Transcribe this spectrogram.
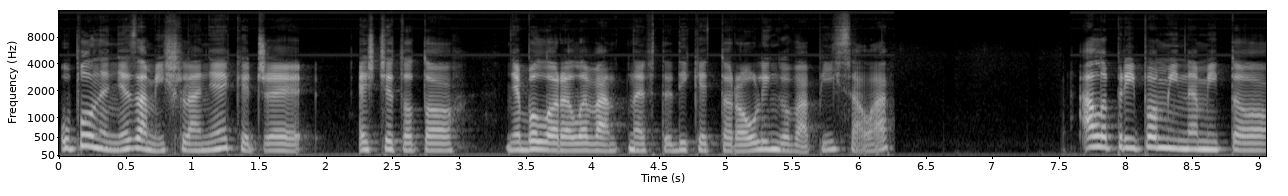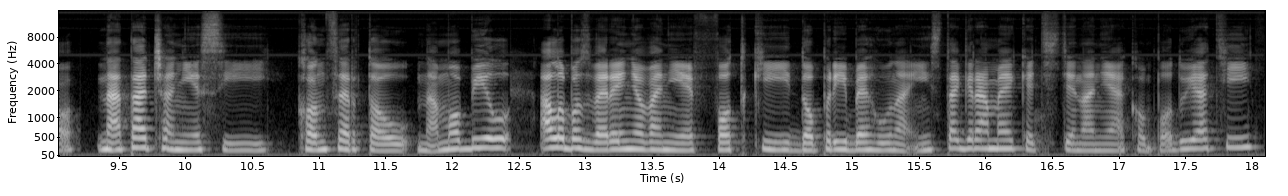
úplne nezamýšľanie, keďže ešte toto nebolo relevantné vtedy, keď to Rowlingová písala. Ale pripomína mi to natáčanie si koncertov na mobil alebo zverejňovanie fotky do príbehu na Instagrame, keď ste na nejakom podujatí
